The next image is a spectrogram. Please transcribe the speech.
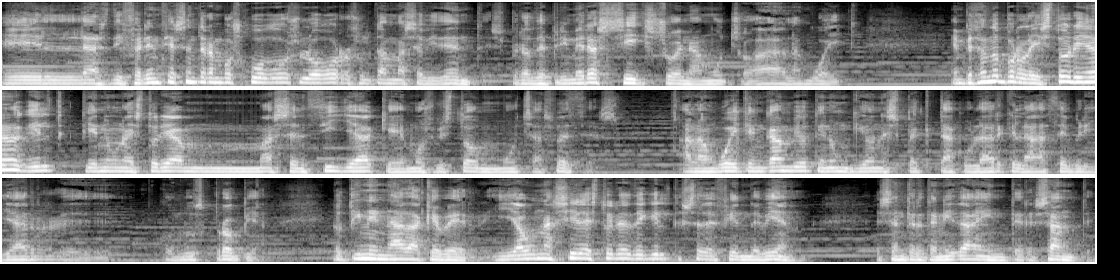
Eh, las diferencias entre ambos juegos luego resultan más evidentes, pero de primera sí suena mucho a Alan Wake. Empezando por la historia, Guild tiene una historia más sencilla que hemos visto muchas veces. Alan Wake, en cambio, tiene un guion espectacular que la hace brillar eh, con luz propia. No tiene nada que ver, y aún así la historia de Guild se defiende bien. Es entretenida e interesante.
